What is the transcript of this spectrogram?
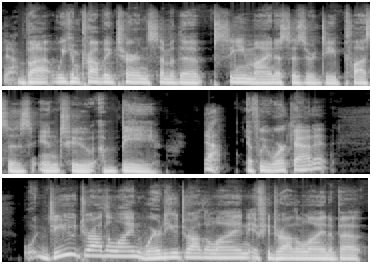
Yeah. but we can probably turn some of the C minuses or D pluses into a B. Yeah. If we work at it. Do you draw the line? Where do you draw the line if you draw the line about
